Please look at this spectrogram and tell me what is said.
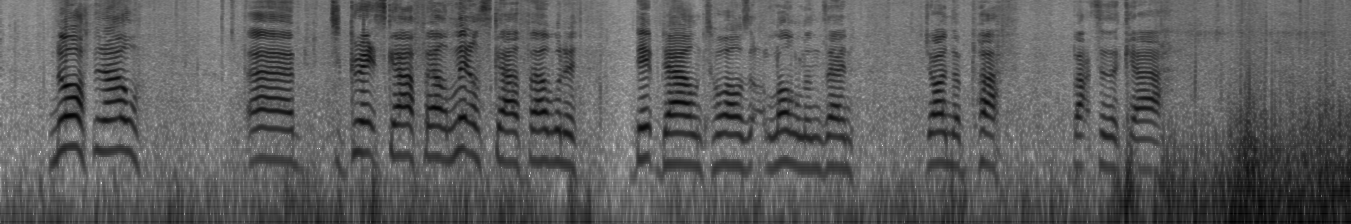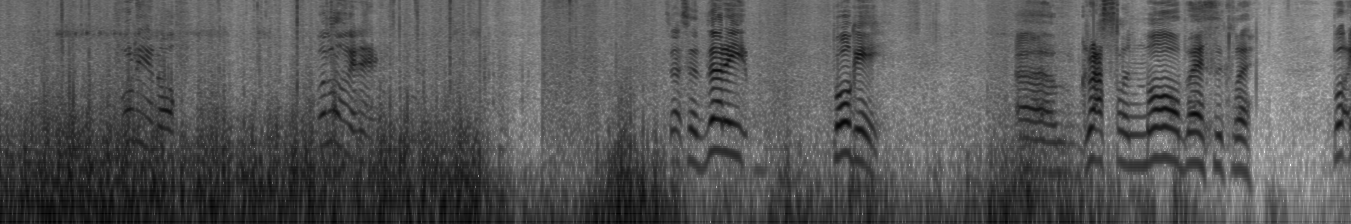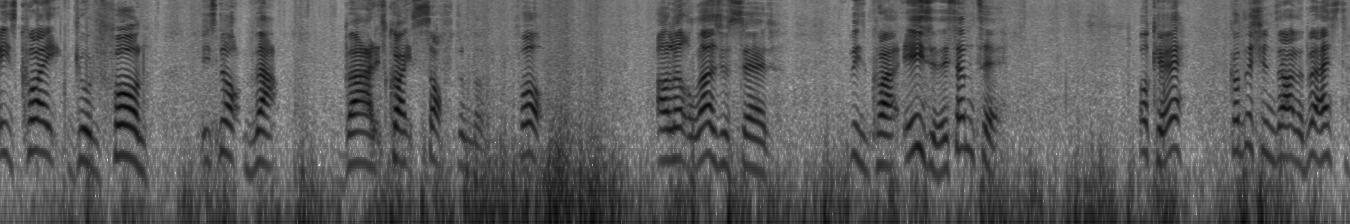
north now uh, to Great Sca Fell, Little Sca Fell. We're going to dip down towards Longlands then join the path back to the car. Funny enough, we're loving it. So it's a very boggy um, grassland moor basically, but it's quite good fun. It's not that bad, it's quite soft on the foot. Our little lads just said, been quite easy this, hasn't it? Okay, conditions aren't the best,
